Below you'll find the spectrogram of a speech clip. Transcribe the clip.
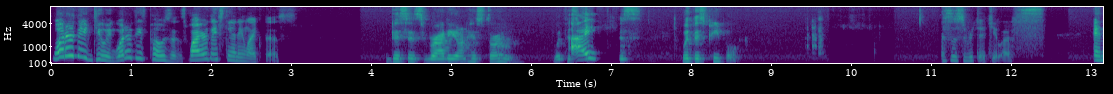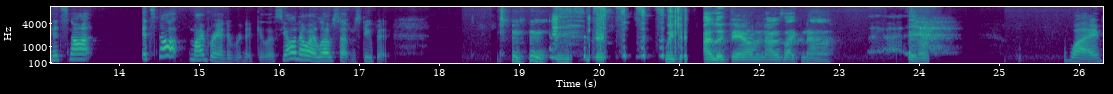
What are they doing? What are these poses? Why are they standing like this? This is Roddy on his throne with his, I this, with his people. This is ridiculous. And it's not it's not my brand of ridiculous. Y'all know I love something stupid. we just I looked down and I was like, nah. Why?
